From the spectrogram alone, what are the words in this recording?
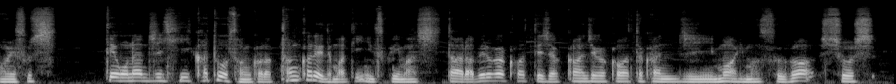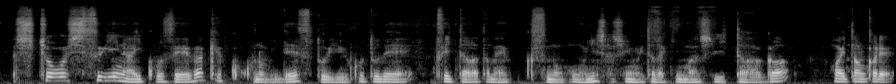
はい、そして同じ日、加藤さんからタンカレーでマティーニ作りました。ラベルが変わって若干味が変わった感じもありますが、主張し主張しすぎない個性が結構好みです。ということで、ツイッター改め X の方に写真をいただきましたが、はい、タンカレー。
